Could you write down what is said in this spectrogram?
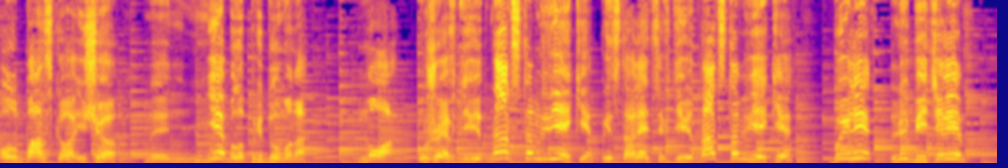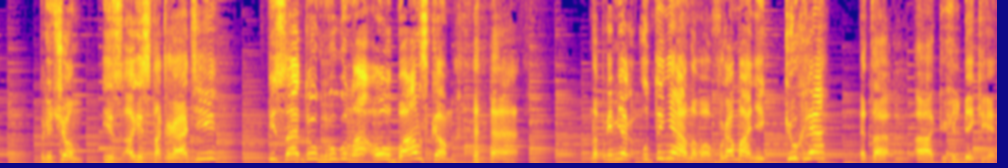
Олбанского еще э, не было придумано, но уже в 19 веке, представляете, в 19 веке были любители, причем из аристократии, писать друг другу на олбанском. Например, у Тынянова в романе «Кюхля» это о Кюхельбекере,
